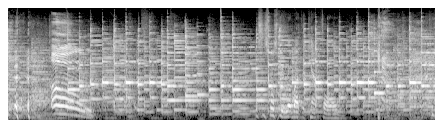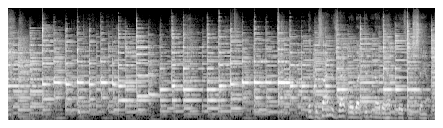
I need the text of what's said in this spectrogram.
about. oh! This is supposed to be a robot that can't fall over. Designers of that robot didn't know they had to go through sand.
